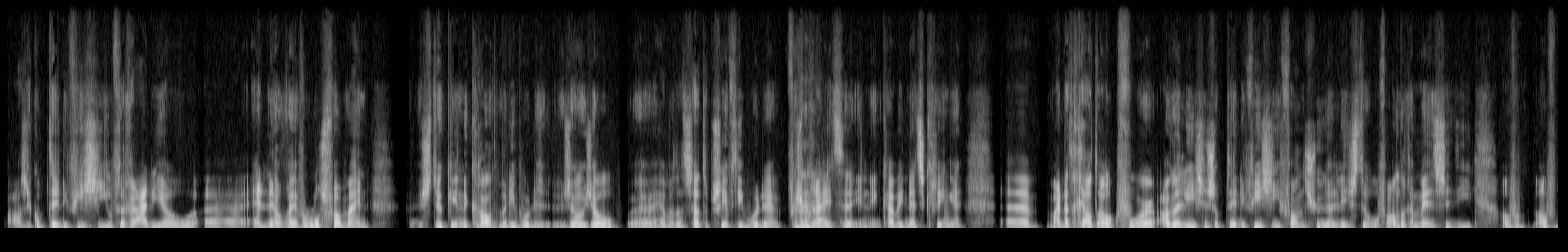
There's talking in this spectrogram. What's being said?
als ik op televisie of de radio en nog even los van mijn stukken in de krant, maar die worden sowieso, uh, hè, want dat staat op schrift, die worden verspreid uh, in, in kabinetskringen. Uh, maar dat geldt ook voor analyses op televisie van journalisten of andere mensen die over, over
